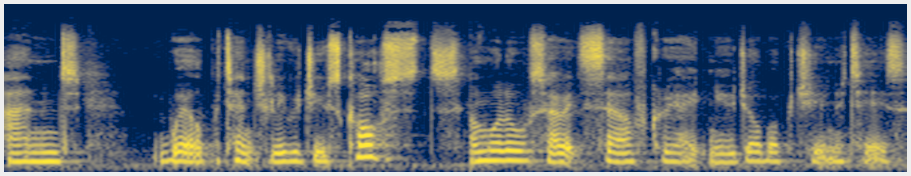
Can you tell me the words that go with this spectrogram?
and will potentially reduce costs and will also itself create new job opportunities.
